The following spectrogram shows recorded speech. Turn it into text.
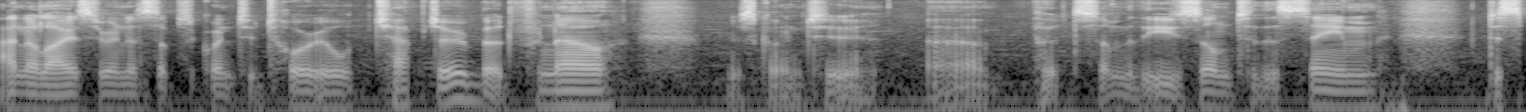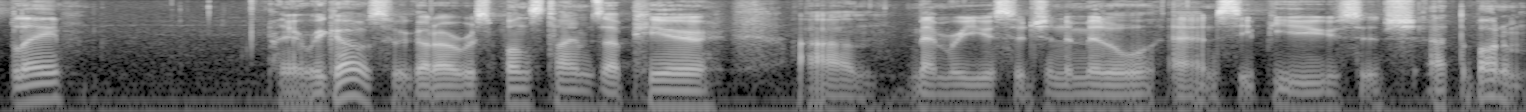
Analyzer in a subsequent tutorial chapter, but for now I'm just going to uh, put some of these onto the same display. There we go, so we've got our response times up here, um, memory usage in the middle, and CPU usage at the bottom.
